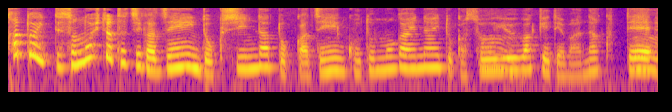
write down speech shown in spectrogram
かといってその人たちが全員独身だとか全員子供がいないとかそういうわけではなくて、うん。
